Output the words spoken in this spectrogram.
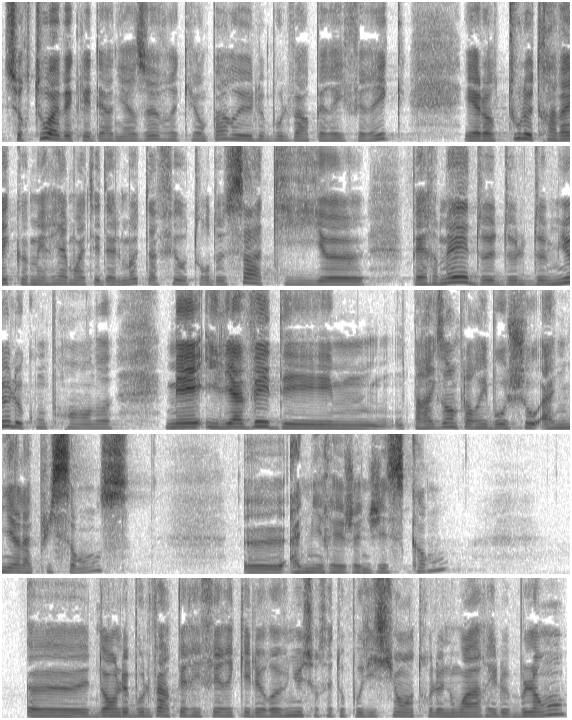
surtout avec les dernières œuvres qui ont paru, le boulevard périphérique, et alors tout le travail que Myriam Moité-Delmotte a fait autour de ça, qui euh, permet de, mieux le comprendre. Mais il y avait des... Hum, par exemple, Henri Beauchot admire la puissance, euh, admirait Gengis Khan, euh, dans le boulevard périphérique, il est revenu sur cette opposition entre le noir et le blanc.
